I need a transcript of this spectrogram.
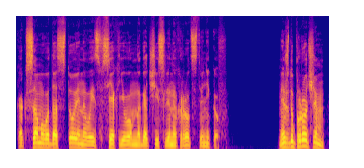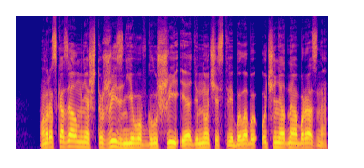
как самого достойного из всех его многочисленных родственников. Между прочим, он рассказал мне, что жизнь его в глуши и одиночестве была бы очень однообразна,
